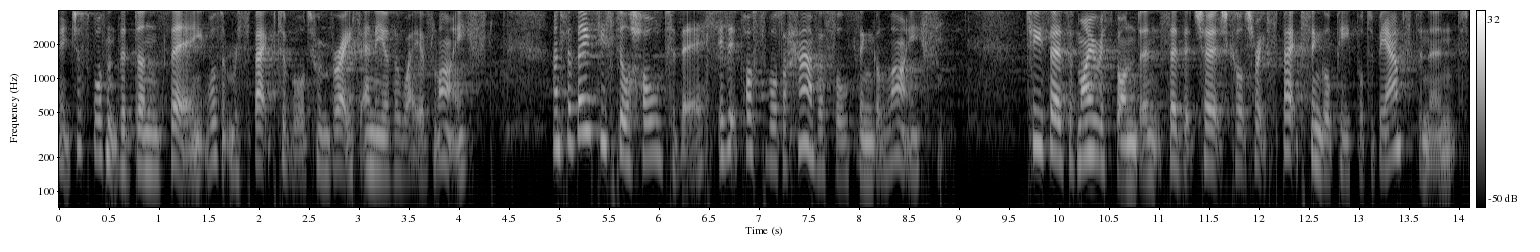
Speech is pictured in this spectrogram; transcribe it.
It just wasn't the done thing. It wasn't respectable to embrace any other way of life. And for those who still hold to this, is it possible to have a full single life? Two thirds of my respondents said that church culture expects single people to be abstinent.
